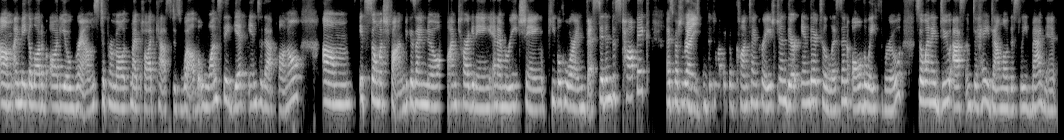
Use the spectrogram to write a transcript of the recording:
um, I make a lot of audiograms to promote my podcast as well. But once they get into that funnel, um, it's so much fun because I know I'm targeting and I'm reaching people who are invested in this topic, especially right. the topic of content creation. They're in there to listen all the way through. So when I do ask them to, hey, download this lead magnet,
